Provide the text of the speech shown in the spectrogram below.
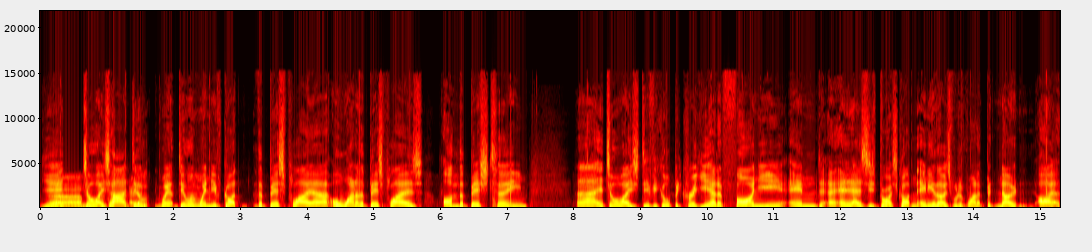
Yeah, Um, it's always hard, Dylan, when, Dylan, when you've got the best player or one of the best players on the best team. Uh, it's always difficult, but Creaky had a fine year, and uh, and as did Bryce Cotton. Any of those would have won it, but no, I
